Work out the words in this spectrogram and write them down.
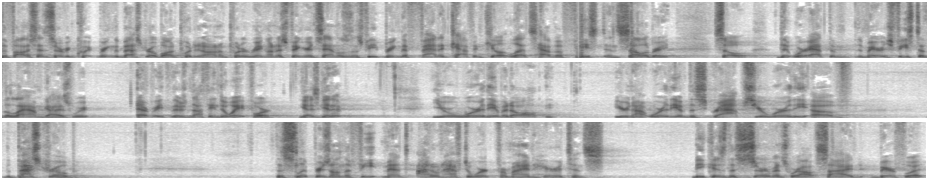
the father said to the servant, Quick, bring the best robe on, put it on, and put a ring on his finger and sandals on his feet. Bring the fatted calf and kill it. Let's have a feast and celebrate. So, that we're at the, the marriage feast of the Lamb, guys. We're, every, there's nothing to wait for. You guys get it? You're worthy of it all. You're not worthy of the scraps, you're worthy of the best robe. The slippers on the feet meant I don't have to work for my inheritance because the servants were outside barefoot.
